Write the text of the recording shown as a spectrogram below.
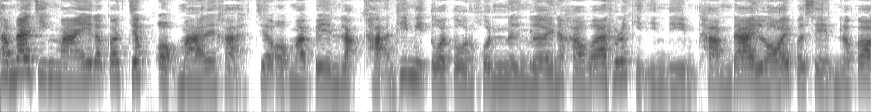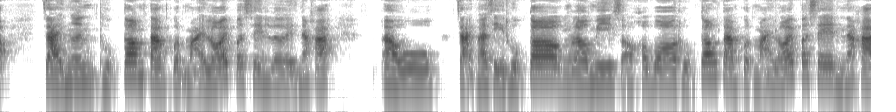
ทำได้จริงไหมแล้วก็เจ็บออกมาเลยค่ะ เจ็บออกมาเป็นหลักฐานที่มีตัวตนคนหนึ่งเลยนะคะ ว่าธุรกิจอินดีมทำได้ร้อยเปอร์เซ็นแล้วก็จ่ายเงินถูกต้องตามกฎหมายร้อยเปอร์เซ็นเลยนะคะ เราจ่ายภาษีถูกต้อง เรามีสคบถูกต้องตามกฎหมายร้อยเปอร์เซ็นต์นะคะ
